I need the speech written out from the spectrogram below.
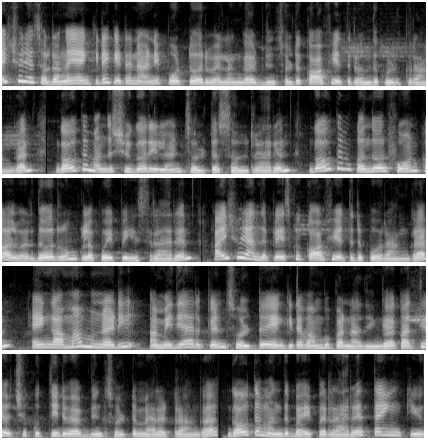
ஐஸ்வர்யா சொல்கிறாங்க என்கிட்ட கேட்டால் நானே போட்டு வருவேன்லங்க அப்படின்னு சொல்லிட்டு காஃபி எடுத்துகிட்டு வந்து கொடுக்குறாங்க. கௌதம் வந்து சுகர் இல்லைன்னு சொல்லிட்டு சொல்கிறாரு கௌதம்க்கு வந்து ஒரு ஃபோன் கால் வருது. ஒரு ரூம்குள்ளே போய் பேசுகிறாரு ஐஸ்வர்யா அந்த பிளேஸ்க்கு காஃபி எடுத்துகிட்டு போகிறாங்க எங்கள் அம்மா முன்னாடி அமைதியாக இருக்கேன்னு சொல்லிட்டு என்கிட்ட வம்பு பண்ணாதீங்க. கத்தி வச்சு குத்திடுவேன் அப்படின்னு சொல்லிட்டு மிரட்டுறாங்க. கௌதம் வந்து பயப்படுறாரு. தேங்க்யூ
